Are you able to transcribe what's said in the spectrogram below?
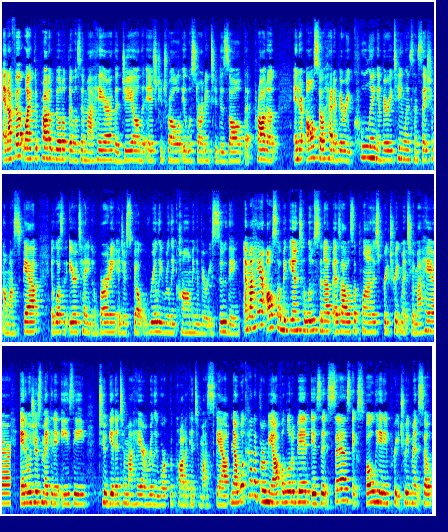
And I felt like the product buildup that was in my hair, the gel, the edge control, it was starting to dissolve that product and it also had a very cooling and very tingling sensation on my scalp. It wasn't irritating or burning. It just felt really, really calming and very soothing. And my hair also began to loosen up as I was applying this pre-treatment to my hair. And it was just making it easy to get into my hair and really work the product into my scalp. Now, what kind of threw me off a little bit is it says exfoliating pre-treatment. So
